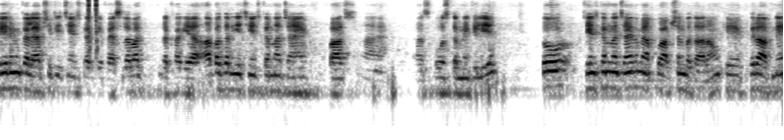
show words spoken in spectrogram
फिर इनका लैब सिटी चेंज करके फैसलाबाद रखा गया। अब अगर ये चेंज करना चाहें, पास सपोज़ करने के लिए तो चेंज करना चाहें तो मैं आपको ऑप्शन बता रहा हूँ कि फिर आपने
